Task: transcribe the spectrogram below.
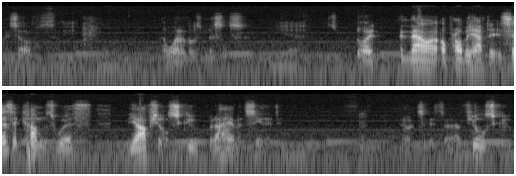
myself, Sweet. one of those missiles. Yeah. So I, and now I'll probably have to. It says it comes with the optional scoop, but I haven't seen it. Hmm. You know, it's it's a fuel scoop,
